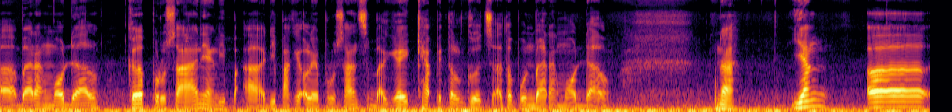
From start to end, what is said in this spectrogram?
uh, barang modal ke perusahaan yang uh, dipakai oleh perusahaan sebagai capital goods ataupun barang modal. Nah, yang uh,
